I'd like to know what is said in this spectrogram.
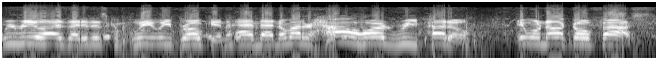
we realize that it is completely broken and that no matter how hard we pedal, it will not go fast.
